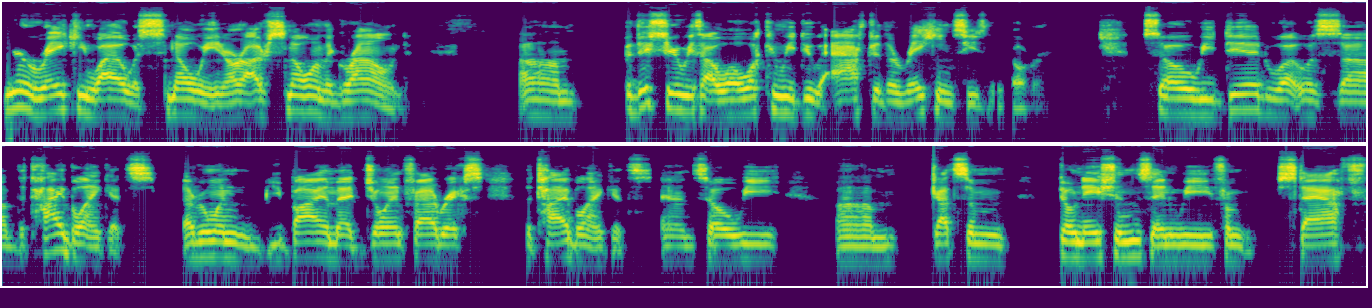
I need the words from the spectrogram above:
we were raking while it was snowing or our snow on the ground. Um, but this year we thought, well, what can we do after the raking season is over? So we did what was uh, the tie blankets. Everyone, you buy them at Jo-Ann Fabrics, the tie blankets. And so we um, got some donations and we from staff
